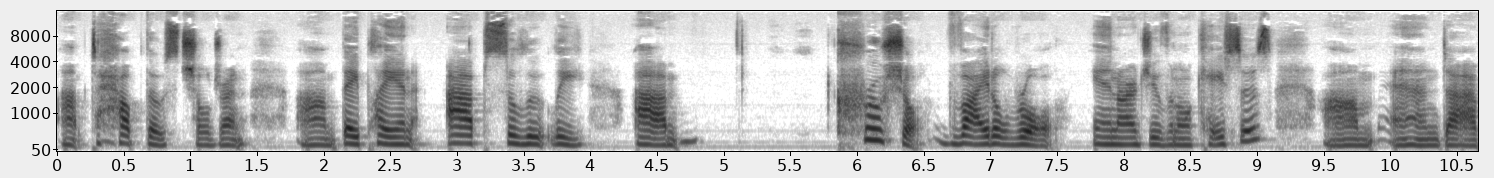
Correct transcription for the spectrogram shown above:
um, to help those children. Um, they play an absolutely um, crucial, vital role in our juvenile cases, um, and uh,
